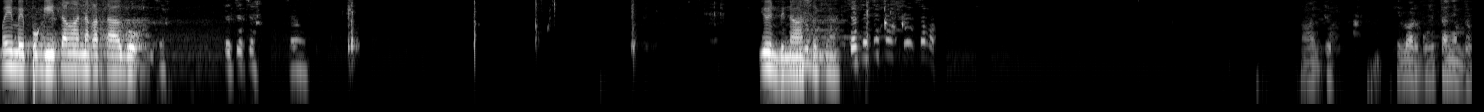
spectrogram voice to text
May may pugita nga nakatago. Cah, cah. Cah. Yun, binasag na. Cah, cah, cah, cah, sama. Ah, itu. Keluar guritanya, bro.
